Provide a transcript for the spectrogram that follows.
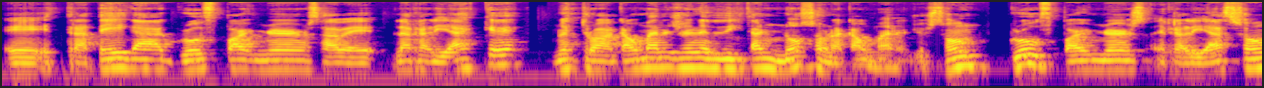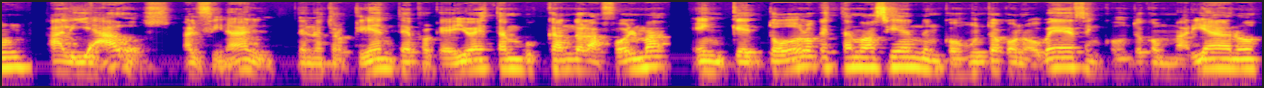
eh, estratega, growth partner, ¿sabe? La realidad es que nuestros account managers en el digital no son account managers, son growth partners, en realidad son aliados al final de nuestros clientes porque ellos están buscando la forma en que todo lo que estamos haciendo en conjunto con Obed, en conjunto con Mariano,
